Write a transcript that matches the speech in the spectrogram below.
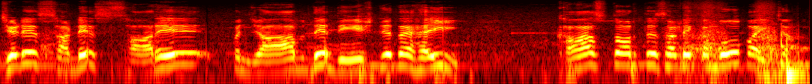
ਜਿਹੜੇ ਸਾਡੇ ਸਾਰੇ ਪੰਜਾਬ ਦੇ, ਦੇਸ਼ ਦੇ ਤਾਂ ਹੈ ਹੀ, ਖਾਸ ਤੌਰ ਤੇ ਸਾਡੇ ਕੰਬੋਹ ਭਾਈਚਾਰਾ,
